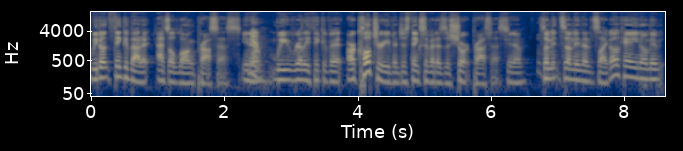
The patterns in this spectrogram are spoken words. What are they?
we don't think about it as a long process. You know, No. we really think of it. Our culture even just thinks of it as a short process. You know, Mm-hmm. something something that's like okay, you know, maybe,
